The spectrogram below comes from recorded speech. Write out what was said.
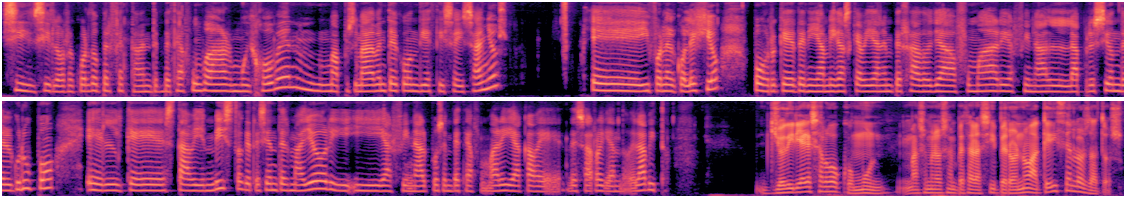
Sí, sí, lo recuerdo perfectamente. Empecé a fumar muy joven, aproximadamente con 16 años. Eh, y fue en el colegio porque tenía amigas que habían empezado ya a fumar y al final la presión del grupo, el que está bien visto, que te sientes mayor y, y al final pues empecé a fumar y acabé desarrollando el hábito. Yo diría que es algo común, más o menos empezar así, pero no, ¿a qué dicen los datos?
